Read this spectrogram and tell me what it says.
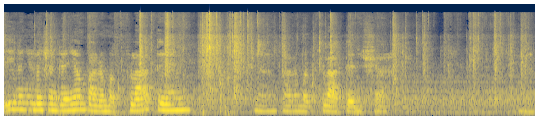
Iinan nyo lang siyang ganyan para mag-flatten. Ayan, para mag-flatten siya. Ayan.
